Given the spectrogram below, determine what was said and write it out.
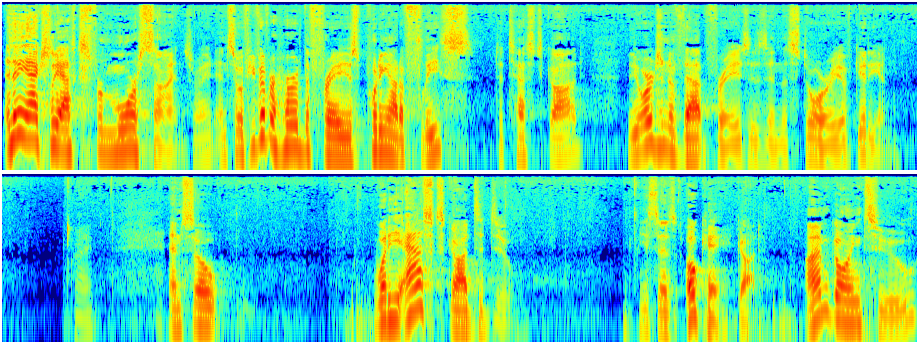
And then he actually asks for more signs, right? And so if you've ever heard the phrase putting out a fleece, to test God? The origin of that phrase is in the story of Gideon. Right? And so, what he asks God to do, he says, Okay, God, I'm going to.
